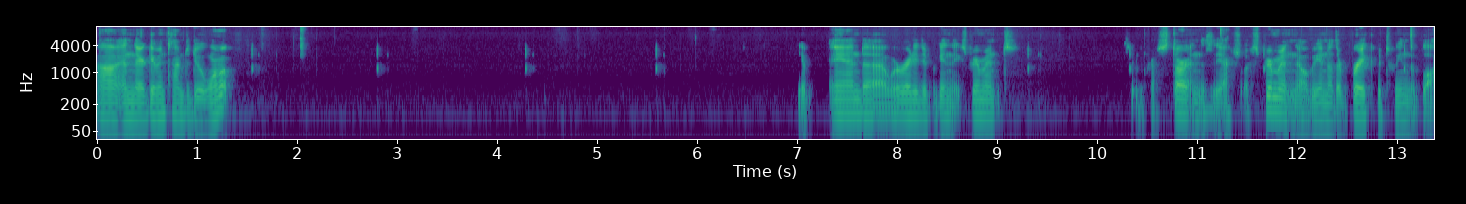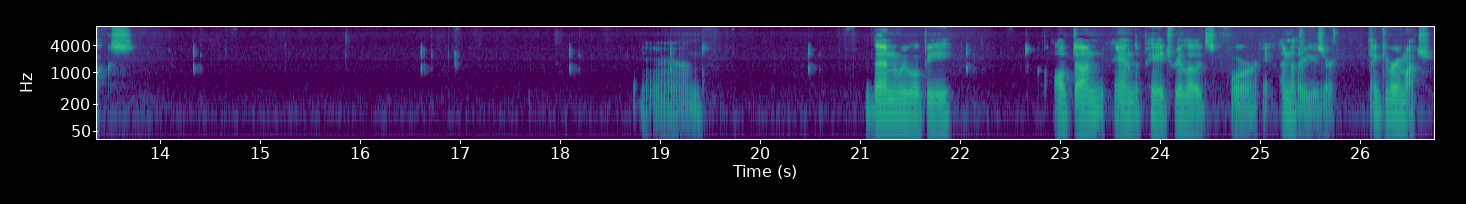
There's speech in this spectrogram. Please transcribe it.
uh, and they're given time to do a warm-up. Yep, and uh, we're ready to begin the experiment. So we press start, and this is the actual experiment, and there'll be another break between the blocks. and then we will be all done and the page reloads for another user. Thank you very much.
